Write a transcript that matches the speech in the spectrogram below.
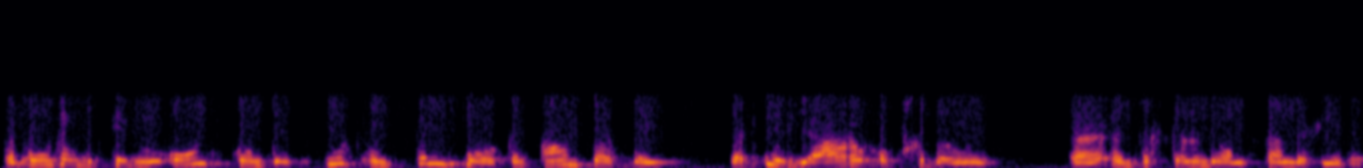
Want ons moet kyk hoe ons konteks ook in sinvol kan aanpas by wat oor jare opgebou is uh, in verskillende omstandighede.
